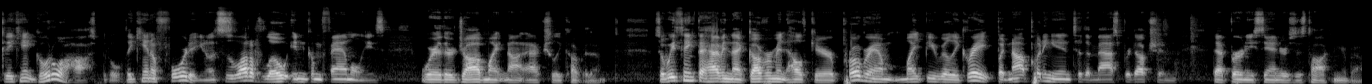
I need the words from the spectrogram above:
they can't go to a hospital. They can't afford it. You know, this is a lot of low income families where their job might not actually cover them. So we think that having that government healthcare program might be really great, but not putting it into the mass production that Bernie Sanders is talking about.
